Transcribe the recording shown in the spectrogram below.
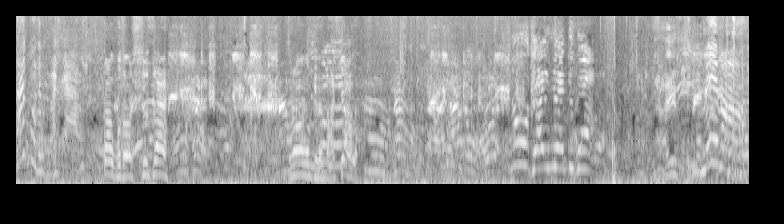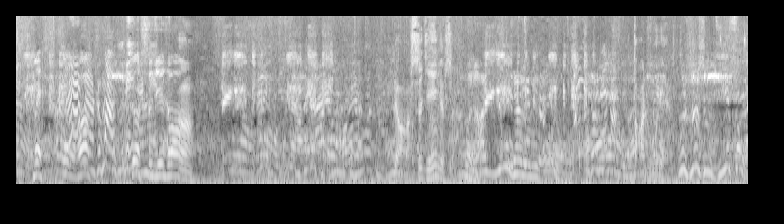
大骨头多少钱？大骨头十三，不让我给他拿下了。六天一面地瓜。也没嘛。没，这个啊，什么都得这十斤是吧？嗯，两个十斤就是我拿一分钱都没花。大猪的。不是手机扫的吗？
